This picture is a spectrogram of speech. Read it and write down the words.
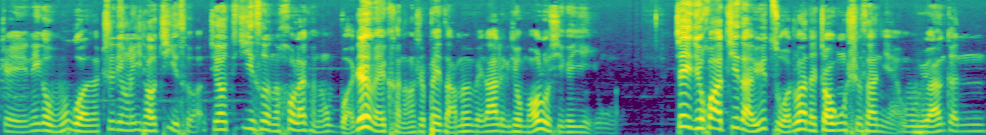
给那个吴国呢制定了一条计策，这条计策呢后来可能我认为可能是被咱们伟大领袖毛主席给引用了。这句话记载于《左传》的昭公十三年，武元跟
